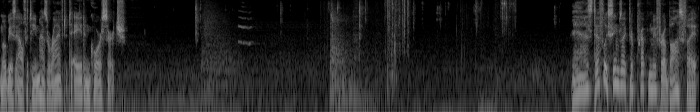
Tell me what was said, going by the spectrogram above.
Mobius Alpha Team has arrived to aid in core search. Yeah, this definitely seems like they're prepping me for a boss fight.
